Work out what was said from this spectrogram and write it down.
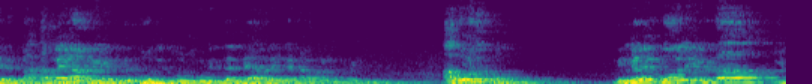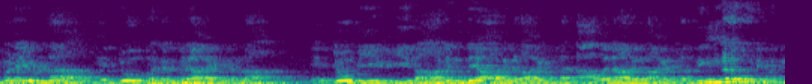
ഒരു കടമയാണ് എന്ന് ബോധ്യത്തോടു കൂടി തന്നെ അവരുടെ കടമകൾ നിർവഹിക്കും അതോടൊപ്പം നിങ്ങളെ പോലെയുള്ള ഇവിടെയുള്ള ഏറ്റവും പ്രഗത്ഭരായിട്ടുള്ള ഏറ്റവും ഈ ഈ നാടിന്റെ ആളുകളായിട്ടുള്ള കാവലാളുകളായിട്ടുള്ള നിങ്ങൾ കൂടി മുന്നിട്ടിറങ്ങുകയാണെങ്കിൽ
